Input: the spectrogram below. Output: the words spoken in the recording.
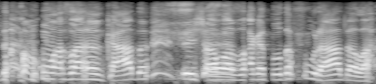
dava umas arrancadas, deixava é. a zaga toda furada lá.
